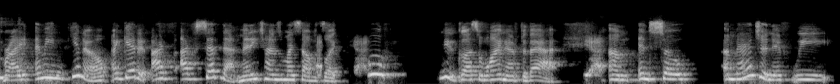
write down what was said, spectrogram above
right? I mean, you know, I get it. I've I've said that many times myself. It's like, whew, need a glass of wine after that. Yeah. Um, and so imagine if we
